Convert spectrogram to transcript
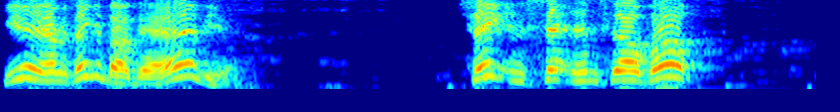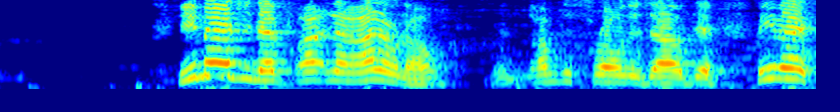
You didn't ever think about that, have you? Satan setting himself up. You imagine that? Now I don't know. I'm just throwing this out there. You imagine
